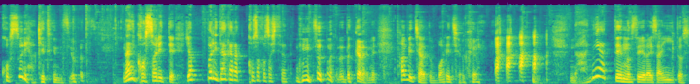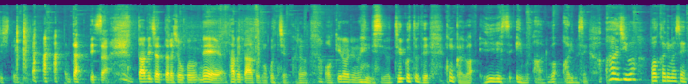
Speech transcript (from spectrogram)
こっそり開けてんですよ何こっそりってやっぱりだからこそこそしてた。そうなの。だからね食べちゃうとバレちゃうから。何やってんの聖来さんいい年して。だってさ食べちゃったら証拠ね食べた後残っちゃうから開けられないんですよ。ということで今回は ASMR はありません。味は分かりません。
